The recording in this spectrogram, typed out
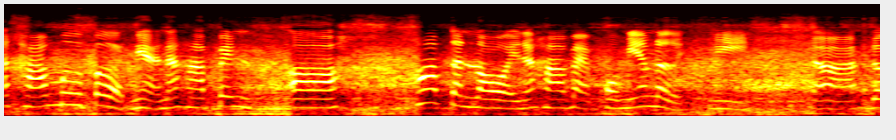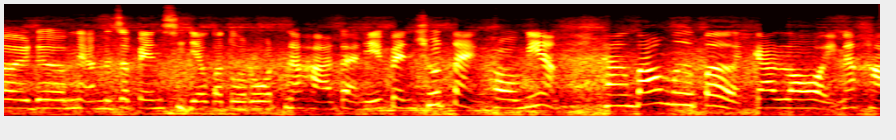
นะคะ มือเปิดเนี่ยนะคะเป็นครอบกันรอยนะคะ แบบโครเมียมเลยนี่โดยเดิมเนี่ยมันจะเป็นสีเดียวกับตัวรถนะคะ แต่นี้เป็นชุดแต่งโครเมียม ทางเบ้ามือเปิดการลอยนะคะ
